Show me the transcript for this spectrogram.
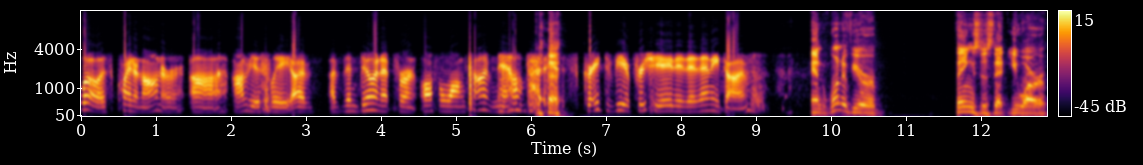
Well, it's quite an honor. Uh, obviously, I've I've been doing it for an awful long time now, but it's great to be appreciated at any time. And one of your things is that you are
